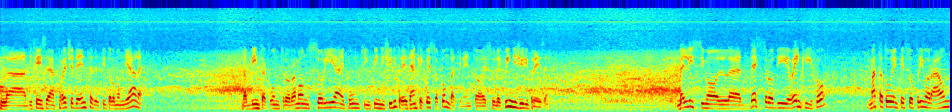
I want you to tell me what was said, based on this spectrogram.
la difesa precedente del titolo mondiale l'ha vinta contro Ramon Soria ai punti in 15 riprese. Anche questo combattimento è sulle 15 riprese. Bellissimo il destro di Renchifo mattatore in questo primo round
